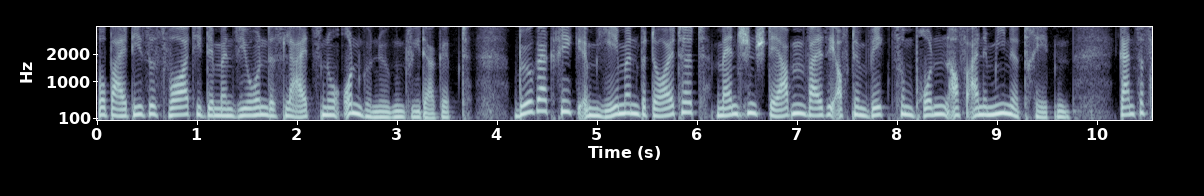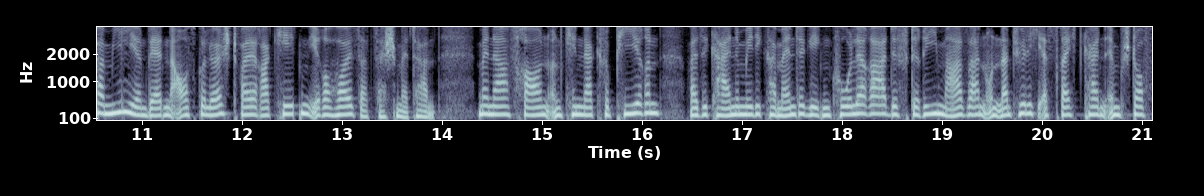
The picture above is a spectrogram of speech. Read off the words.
wobei dieses Wort die Dimension des Leids nur ungenügend wiedergibt. Bürgerkrieg im Jemen bedeutet, Menschen sterben, weil sie auf dem Weg zum Brunnen auf eine Mine treten. Ganze Familien werden ausgelöscht, weil Raketen ihre Häuser zerschmettern. Männer, Frauen und Kinder krepieren, weil sie keine Medikamente gegen Cholera, Diphtherie, Masern und natürlich erst recht keinen Impfstoff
